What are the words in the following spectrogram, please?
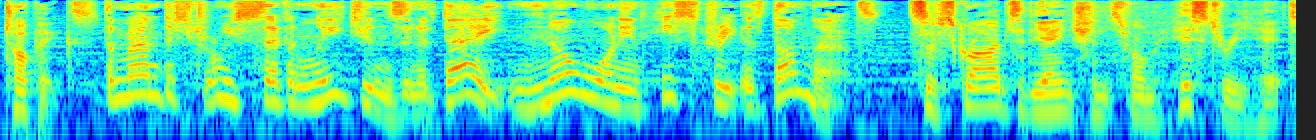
topics. The man destroys seven legions in a day. No one in history has done that. Subscribe to the Ancients from History Hit,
